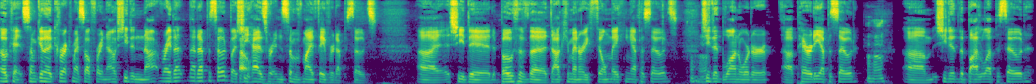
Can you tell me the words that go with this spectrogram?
okay, so I'm gonna correct myself right now. She did not write that, that episode, but she Oh. has written some of my favorite episodes. Uh, she did both of the documentary filmmaking episodes. She did the Law and Order uh, parody episode. Um, she did the bottle episode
